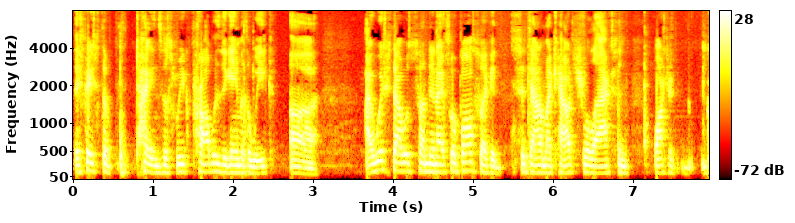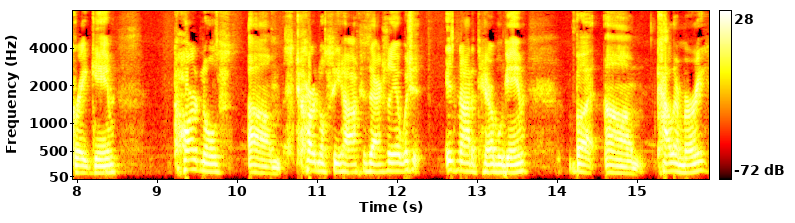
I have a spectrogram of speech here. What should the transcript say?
they face the Titans this week, probably the game of the week. Uh, I wish that was Sunday night football so I could sit down on my couch, relax, and watch a great game. Cardinals, um, Cardinal Seahawks is actually it, which is not a terrible game. But um, Kyler Murray,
